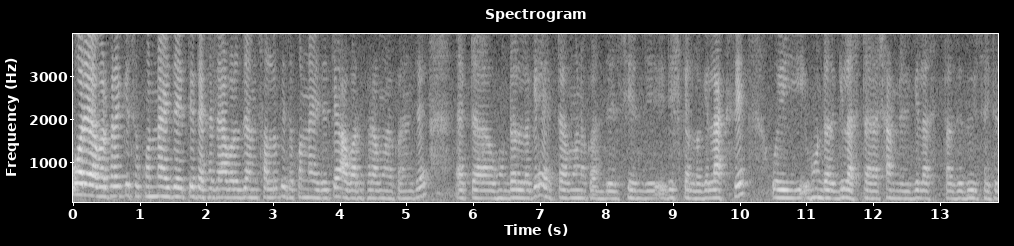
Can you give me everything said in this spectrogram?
পরে আবার ফেরা কিছুক্ষণ নাই যাইতে দেখা যায় আবার জ্যাম ছাড়লো, কিছুক্ষণ নাই যাইতে আবার ফেরা মনে করেন যে একটা হুন্ডার লগে একটা মনে করেন যে সিএনজি রিস্কার লগে লাগছে। ওই হুন্ডার গিলাসটা, সামনের গিলাসটা যে দুই সাইডে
